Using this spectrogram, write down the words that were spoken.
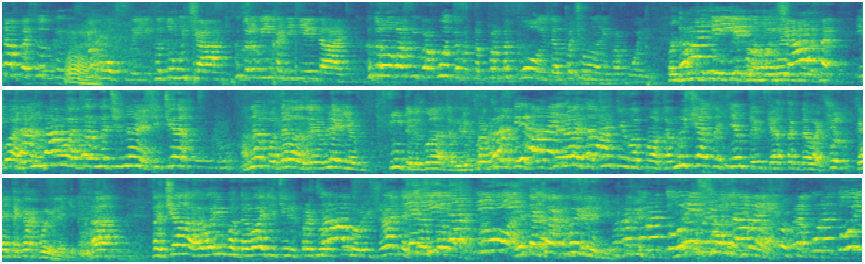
там пасет коров своих на том участке, который вы не хотите ей дать, который у вас не проходит прото- протокол, или там почему она не проходит. Давайте ей тот участок и Валя, ну ты вот начинаешь сейчас, она подала заявление в суд или куда там, или в прокуратуру, Разбирается, разбирается да. Вопросом. Мы сейчас начнем участок давать. Что это как выглядит, а? Сначала говорим, а давайте через прокуратуру решать, а сейчас вопросы? Это как выглядит? прокуратуре Ну, сказали, прокуратуре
